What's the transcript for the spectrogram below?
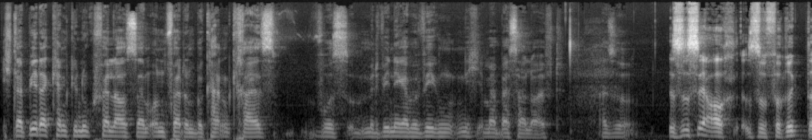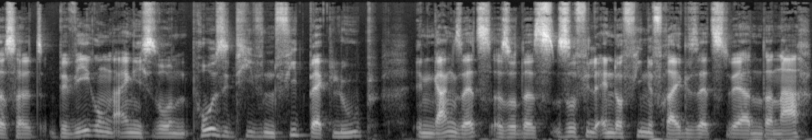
Ich glaube, jeder kennt genug Fälle aus seinem Umfeld und Bekanntenkreis, wo es mit weniger Bewegung nicht immer besser läuft. Also es ist ja auch so verrückt, dass halt Bewegung eigentlich so einen positiven Feedback-Loop in Gang setzt, also dass so viele Endorphine freigesetzt werden, danach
